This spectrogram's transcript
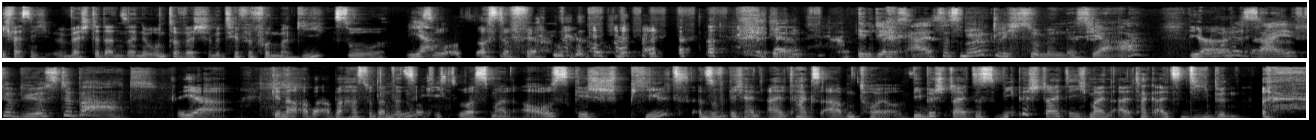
ich weiß nicht, wäscht er dann seine Unterwäsche mit Hilfe von Magie? So, ja. so aus, aus der Ferne? ähm, in DSA ist es möglich zumindest, ja. ja Ohne klar. Seife, Bürste, Bart. Ja, genau, aber, aber hast du dann mhm. tatsächlich sowas mal ausgespielt? Also wirklich ein Alltagsabenteuer. Wie wie bestalte ich meinen Alltag als Dieben?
